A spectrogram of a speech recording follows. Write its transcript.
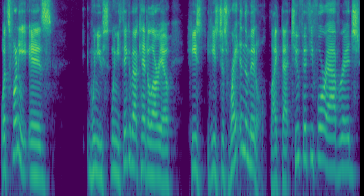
what's funny is when you when you think about Candelario, he's he's just right in the middle, like that 254 average.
